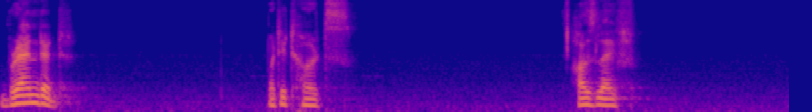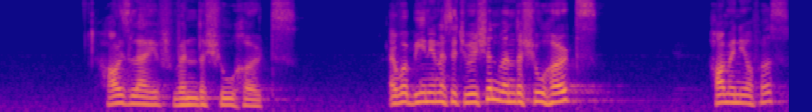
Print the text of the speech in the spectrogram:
branded but it hurts. How's life? How is life when the shoe hurts? Ever been in a situation when the shoe hurts? How many of us?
